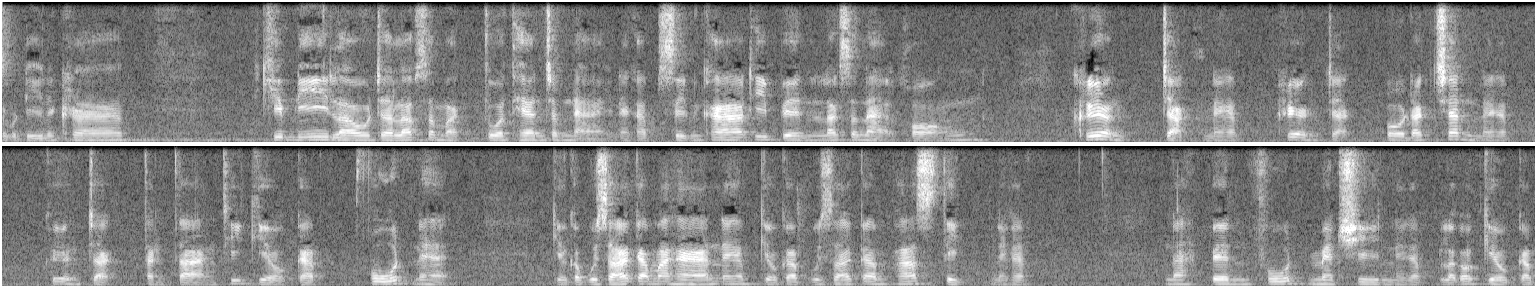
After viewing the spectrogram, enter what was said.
สวัสดีนะครับ คลิปนี้เราจะรับสมัครตัวแทนจำหน่ายนะครับ สินค้าที่เป็นลักษณะของเครื่องจักรนะครับ เครื่องจักรโปรดักชันนะครับ เครื่องจักรต่างๆ ที่เกี่ยวกับฟู้ดนะฮะ เกี่ยวกับอุตสาหกรรมอาหารนะครับ เกี่ยวกับอุตสาหกรรมพลาสติกนะครับ นะ เป็นฟู้ดแมชชีนนะครับ แล้วก็เกี่ยวกับ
